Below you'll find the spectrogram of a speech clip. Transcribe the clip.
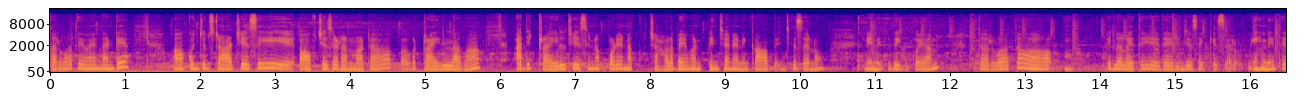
తర్వాత ఏమైందంటే కొంచెం స్టార్ట్ చేసి ఆఫ్ చేసాడు అనమాట ఒక ట్రయల్ లాగా. అది ట్రయల్ చేసినప్పుడే నాకు చాలా భయం అనిపించాను నేను ఇంకా ఆపించేసాను నేనైతే దిగిపోయాను. తర్వాత పిల్లలైతే ధైర్యం చేసి ఎక్కేశారు. నేనైతే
